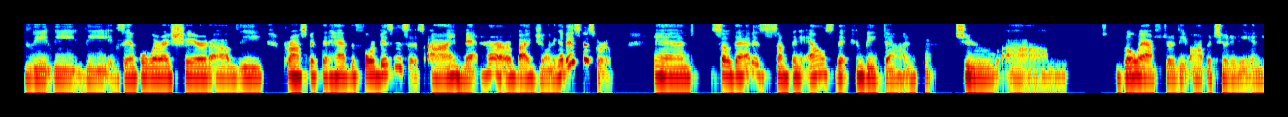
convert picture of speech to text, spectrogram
the, the, the, example where I shared uh, the prospect that had the four businesses. I met her by joining a business group. And so that is something else that can be done to um, go after the opportunity and,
